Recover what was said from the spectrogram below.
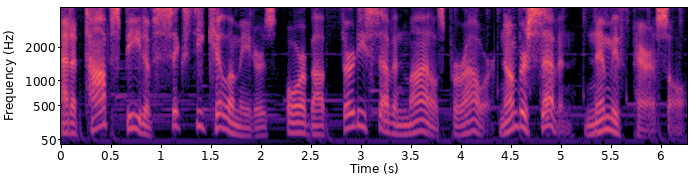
at a top speed of 60 kilometers or about 37 miles per hour. Number 7. Nemeth Parasol.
